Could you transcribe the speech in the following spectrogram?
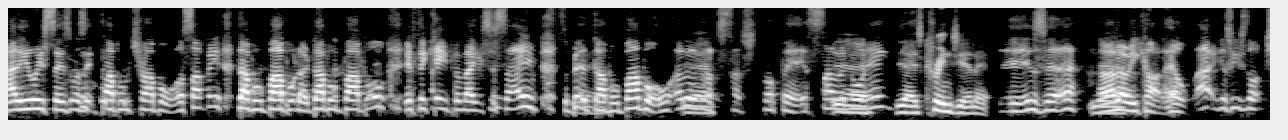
and he always says, "Was it double trouble or something? Double bubble? No, double bubble. If the keeper makes a save, it's a bit of double bubble." And then Yeah. I like, stop it. It's so yeah. annoying. yeah, it's cringy, isn't it? It is, yeah. Yeah. I know he can't help that because he's not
